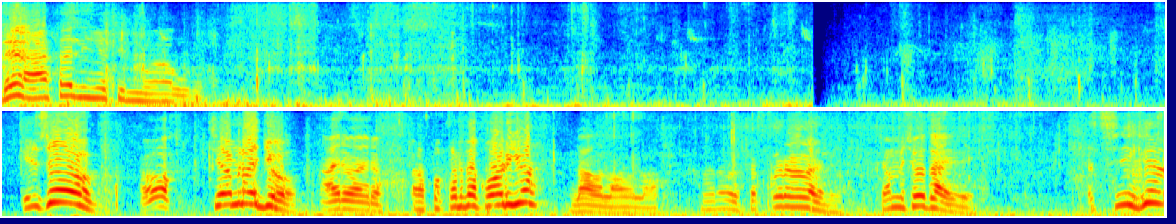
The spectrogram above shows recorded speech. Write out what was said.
બે આશા લઈએ થી હું આવું કેશવ હો. ચેમડા જો આર્યો આર્યો આ પકડતા કોડિયો લાવો લાવો લાવો. મારો ચક્કર આવે ને તમે શું થાય છે? શીખર.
